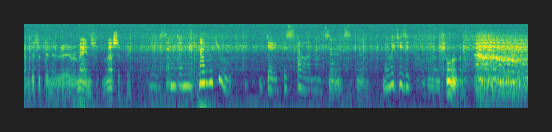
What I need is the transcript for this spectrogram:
and discipline uh, remains mercifully. Yes, and, and neither would you, Derek, this star nonsense. Yes. No, it is it. I'm sure of it.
